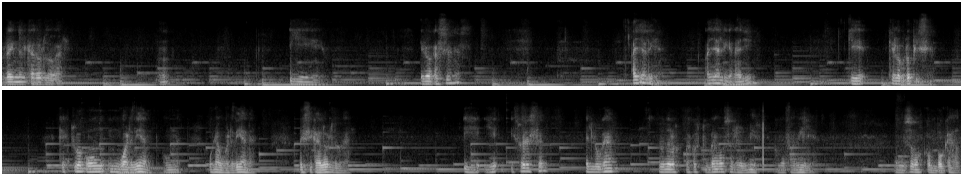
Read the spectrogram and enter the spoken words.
reina el calor de hogar. Y en ocasiones hay alguien, hay alguien allí que, lo propicia, que actúa como un, guardián, una, una, guardiana de ese calor de hogar. Y, suele ser el lugar donde nos acostumbramos a reunir como familia, donde somos convocados.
